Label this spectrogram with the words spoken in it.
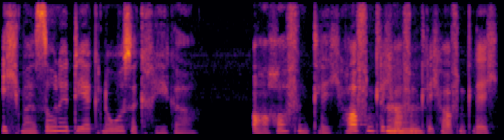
ich mal so eine Diagnose kriege, oh, hoffentlich, hoffentlich, hm. hoffentlich, hoffentlich,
